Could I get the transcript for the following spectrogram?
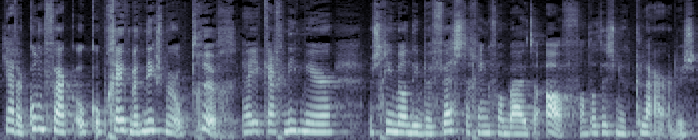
ja, daar komt vaak ook op een gegeven moment niks meer op terug. Je krijgt niet meer misschien wel die bevestiging van buitenaf, want dat is nu klaar. Dus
